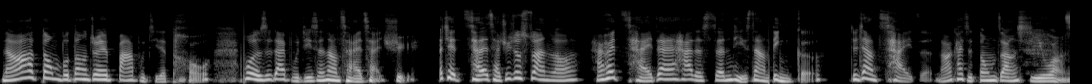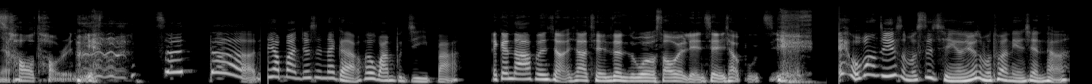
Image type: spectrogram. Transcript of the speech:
然后他动不动就会扒补给的头，或者是在补给身上踩来踩去，而且踩来踩去就算了，还会踩在他的身体上定格，就这样踩着，然后开始东张西望，超讨人厌。真的，要不然就是那个会玩补给吧。哎、欸，跟大家分享一下，前一阵子我有稍微连线一下补给。哎、欸，我忘记是什么事情了，你为什么突然连线他？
